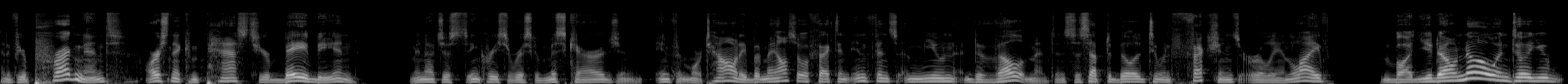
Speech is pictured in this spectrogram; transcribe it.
And if you're pregnant, arsenic can pass to your baby and may not just increase the risk of miscarriage and infant mortality, but may also affect an infant's immune development and susceptibility to infections early in life, but you don't know until you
